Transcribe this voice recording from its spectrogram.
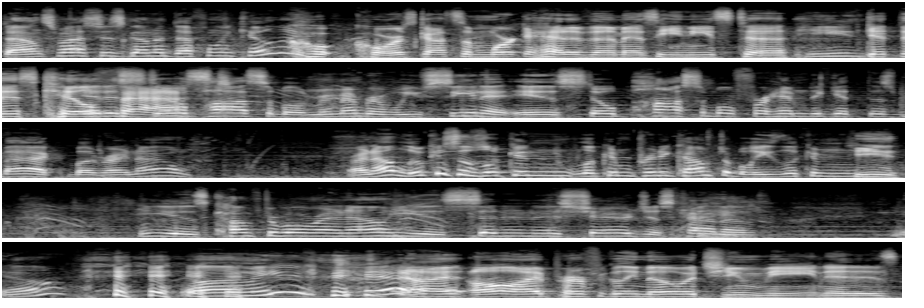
down smash is going to definitely kill them. Co- Kor's got some work ahead of him as he needs to He- get this kill It is fast. still possible. Remember, we've seen it. It is still possible for him to get this back. But right now, right now, Lucas is looking looking pretty comfortable. He's looking. He, he is comfortable right now. He is sitting in his chair, just kind of, you know. you know what I mean? yeah. I, oh, I perfectly know what you mean. It is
